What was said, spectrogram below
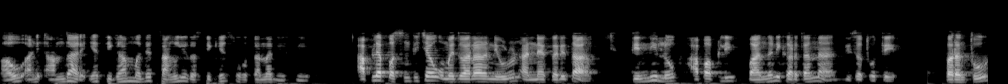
भाऊ आणि आमदार या तिघांमध्ये चांगली रस्तीखेच होताना दिसली. आपल्या पसंतीच्या उमेदवाराला निवडून आणण्याकरिता तिन्ही लोक आपापली बांधणी करताना दिसत होते. परंतु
